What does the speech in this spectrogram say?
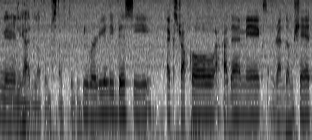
We really had a lot of stuff to do. we were really busy extra co academics and random shit.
